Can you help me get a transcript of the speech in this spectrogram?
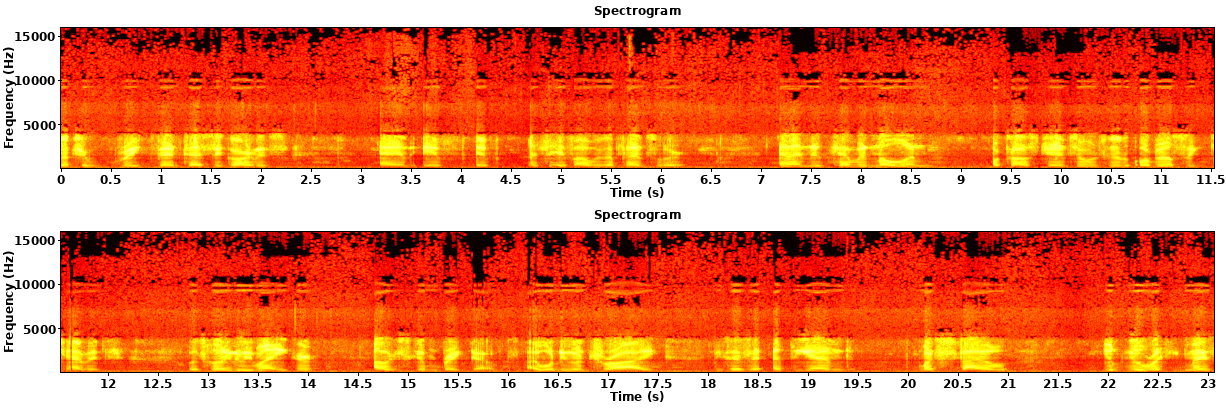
such a great, fantastic artist, and if if let's say if I was a penciler and I knew Kevin Nowlan or Klaus Janson was good, or Bill Sienkiewicz was going to be my inker, I would just give him breakdowns. I wouldn't even try because at the end, my style, you, you'll recognize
